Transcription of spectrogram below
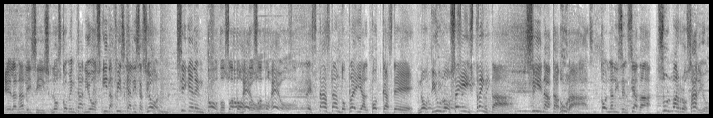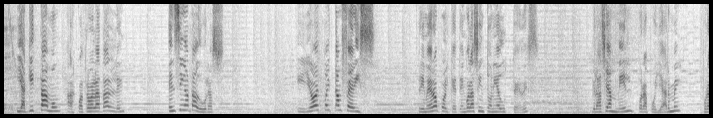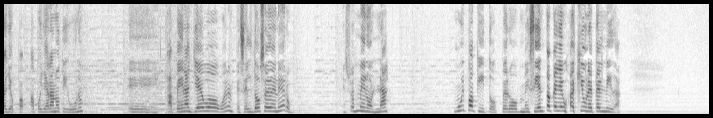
El análisis, los comentarios y la fiscalización siguen en todo su apogeo. Le estás dando play al podcast de Noti1630, Sin Ataduras, con la licenciada Zulma Rosario. Y aquí estamos a las 4 de la tarde en Sin Ataduras. Y yo estoy tan feliz. Primero porque tengo la sintonía de ustedes. Gracias mil por apoyarme, por apoyar a Noti1 eh, apenas llevo, bueno, empecé el 12 de enero. Eso es menos nada. Muy poquito, pero me siento que llevo aquí una eternidad.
